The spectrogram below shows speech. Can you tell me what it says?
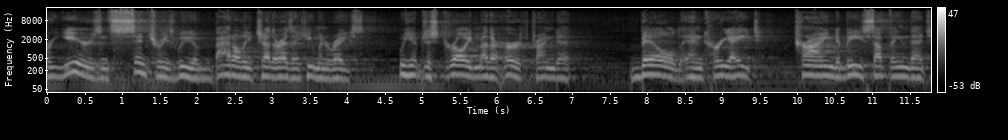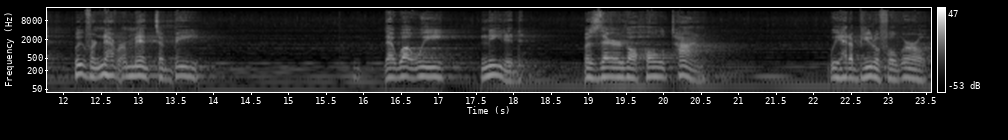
For years and centuries, we have battled each other as a human race. We have destroyed Mother Earth trying to build and create, trying to be something that we were never meant to be. That what we needed was there the whole time. We had a beautiful world,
